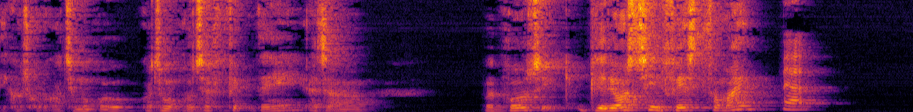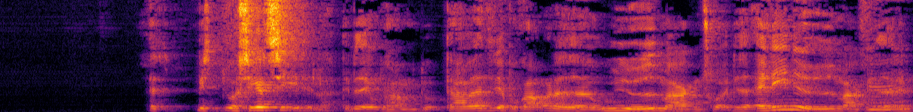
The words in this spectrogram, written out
det kunne sgu da godt til mig at prøve. Godt til mig at prøve at tage fem dage. Altså, og jeg prøver at se, bliver det også til en fest for mig? Ja. At hvis du har sikkert set, eller det ved jeg ikke, om du har, men du, der har været de der programmer, der hedder Ude i Ødemarken, tror jeg det hedder. Alene i Ødemarken mm. hedder det.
